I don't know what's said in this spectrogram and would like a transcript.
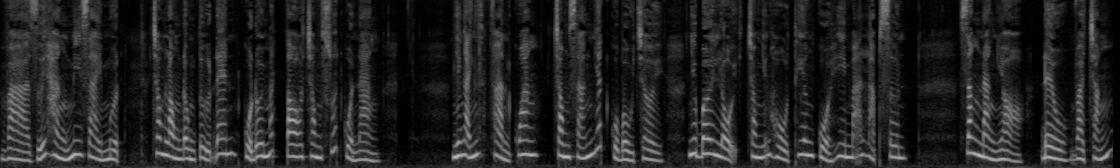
và dưới hàng mi dài mượt, trong lòng đồng tử đen của đôi mắt to trong suốt của nàng. Những ánh phản quang trong sáng nhất của bầu trời như bơi lội trong những hồ thiêng của Hy Mã Lạp Sơn. Răng nàng nhỏ, đều và trắng,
